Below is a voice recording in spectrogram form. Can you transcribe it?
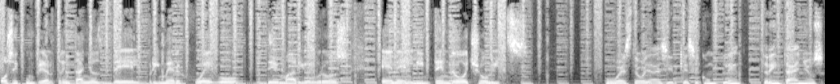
¿O se cumplirán 30 años del primer juego de Mario Bros. en el Nintendo 8 bits? Pues te voy a decir que se cumplen 30 años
